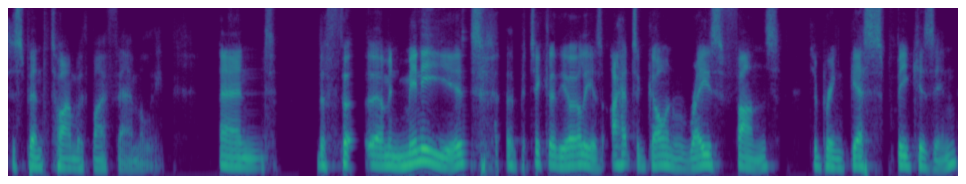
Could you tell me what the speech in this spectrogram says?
to spend time with my family. And the, I mean, many years, particularly the early years, I had to go and raise funds to bring guest speakers in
